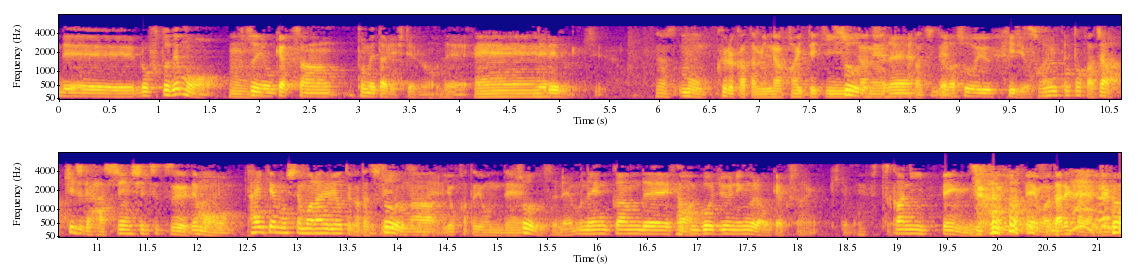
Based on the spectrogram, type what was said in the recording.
ででロフトでもうん普通にお客さん止めたりしてるので、へ寝れるんですよもう来る方みんな快適だねって形で。そういう記事をそういうことか。じゃあ記事で発信しつつではも体験もしてもらえるよって形でいろんな方呼んで。そうですね。年間で150人ぐらいお客さん来てます。2日に一遍2日に一遍は誰かがいるみたいな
